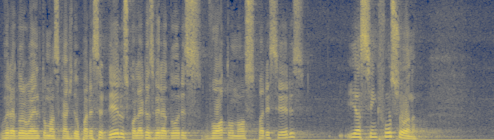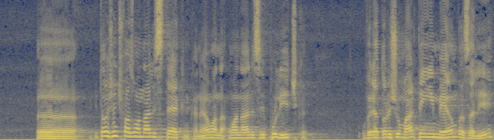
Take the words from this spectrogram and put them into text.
o vereador Wellington Mascate deu o parecer dele, os colegas vereadores votam nossos pareceres e é assim que funciona. Uh, então a gente faz uma análise técnica, né, uma, uma análise política. O vereador Gilmar tem emendas ali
